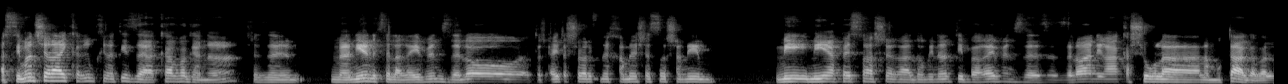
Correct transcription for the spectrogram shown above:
הסימן שלה העיקרי מבחינתי זה הקו הגנה, שזה מעניין אצל הרייבנס, זה לא, היית שואל לפני חמש עשר שנים מי, מי ה pass rusher הדומיננטי ברייבנס, זה, זה, זה לא היה נראה קשור למותג, אבל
